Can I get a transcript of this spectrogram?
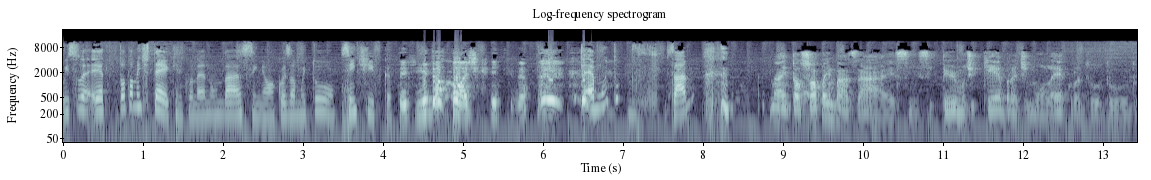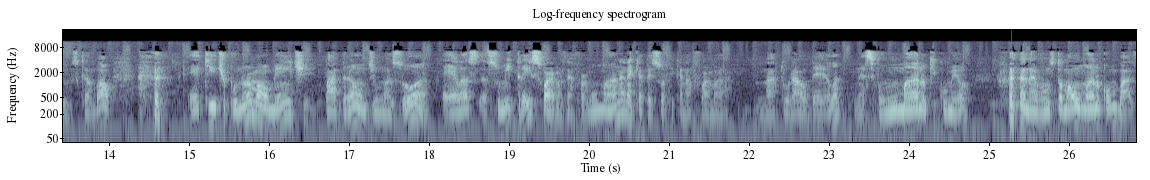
Isso é totalmente técnico, né? Não dá assim, é uma coisa muito científica. Tem muita lógica, entendeu? É muito, sabe? Não, então, só para embasar esse, esse termo de quebra de molécula do, do, do escambau, é que, tipo, normalmente, padrão de uma zoa é ela assumir três formas, né? A forma humana, né? Que a pessoa fica na forma natural dela, né? Se for um humano que comeu, né? Vamos tomar um humano como base.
